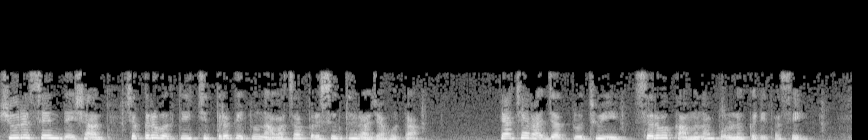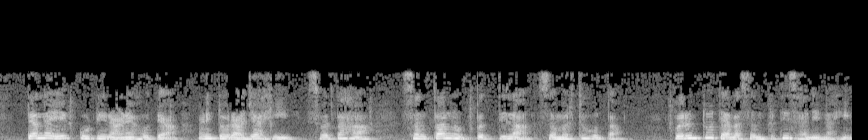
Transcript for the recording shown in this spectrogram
शूरसेन देशात चक्रवर्ती चित्रकेतू नावाचा प्रसिद्ध राजा होता. त्याच्या राज्यात पृथ्वी सर्व कामना पूर्ण करीत असे. त्याला एक कोटी राण्या होत्या आणि तो राजाही स्वतः संतानोत्पत्तीला समर्थ होता परंतु त्याला संतती झाली नाही.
